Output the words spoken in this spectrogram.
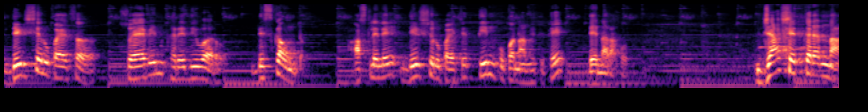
दीडशे रुपयाचं सोयाबीन खरेदीवर डिस्काउंट असलेले दीडशे रुपयाचे तीन कुपन आम्ही तिथे देणार आहोत. ज्या शेतकऱ्यांना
